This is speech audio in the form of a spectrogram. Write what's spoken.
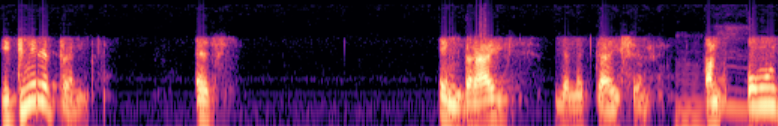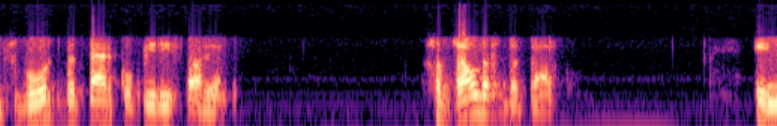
Die tweede punt is embrace limitation. Hmm. Want ons word beperk op hierdie stadium. Geweldig beperk. En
